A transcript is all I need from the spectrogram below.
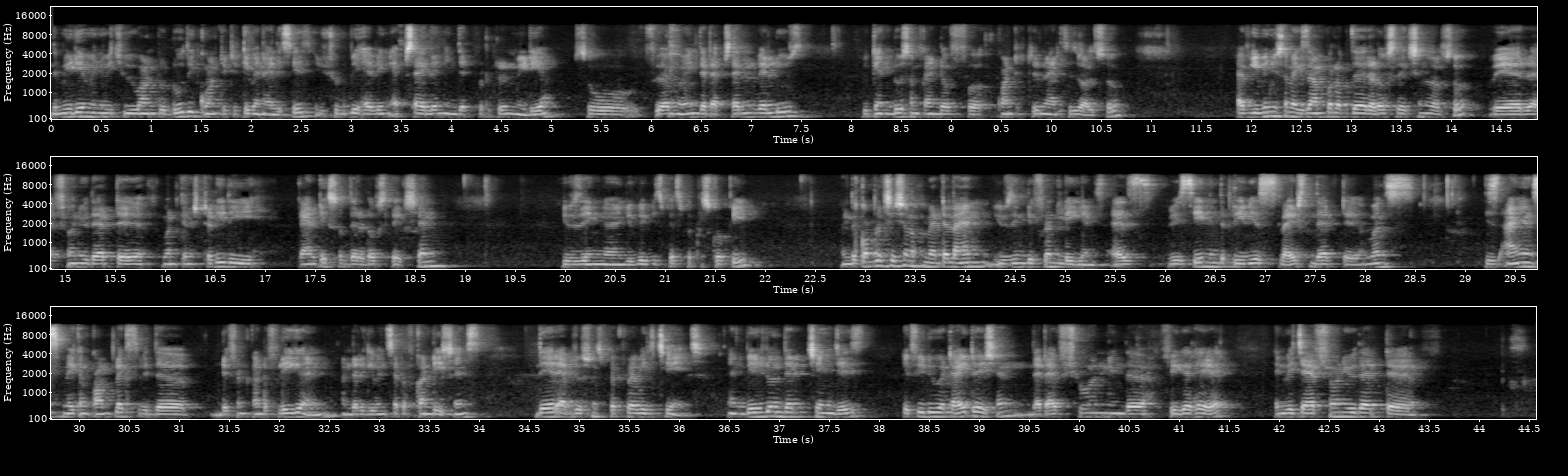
the medium in which we want to do the quantitative analysis you should be having epsilon in that particular media. So if you are knowing that epsilon values you can do some kind of uh, quantitative analysis also. I've given you some example of the redox reaction also where I've shown you that uh, one can study the kinetics of the redox reaction using uh, UV spectroscopy and the complexation of metal ion using different ligands as we've seen in the previous slides that uh, once these ions make a complex with the different kind of ligand under a given set of conditions their absorption spectra will change. And based on that changes if you do a titration that I've shown in the figure here in which I have shown you that uh,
